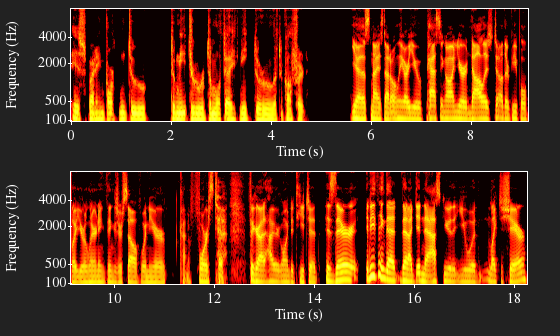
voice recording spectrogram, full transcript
is very important to to me to to motivate me to to comfort. Yeah, that's nice. Not only are you passing on your knowledge to other people, but you're learning things yourself when you're kind of forced to figure out how you're going to teach it. Is there anything that that I didn't ask you that you would like to share?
